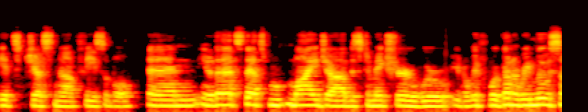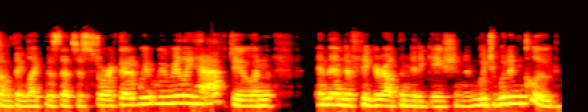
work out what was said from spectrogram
it's just not feasible. And you know, that's that's my job is to make sure we're you know if we're going to remove something like this that's historic, that we we really have to, and and then to figure out the mitigation, and which would include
